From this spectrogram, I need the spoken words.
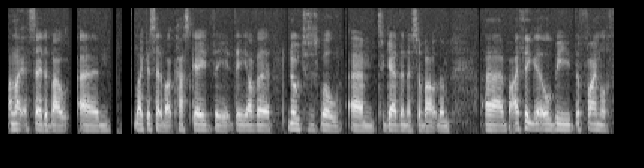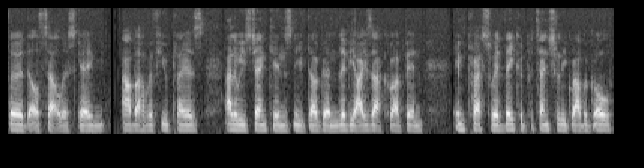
and like I said about um, like I said about Cascade, they they have a noticeable um, togetherness about them. Uh, but I think it'll be the final third that'll settle this game. Aber have a few players, Eloise Jenkins, Neve Duggan, Libby Isaac, who I've been impressed with. They could potentially grab a goal,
